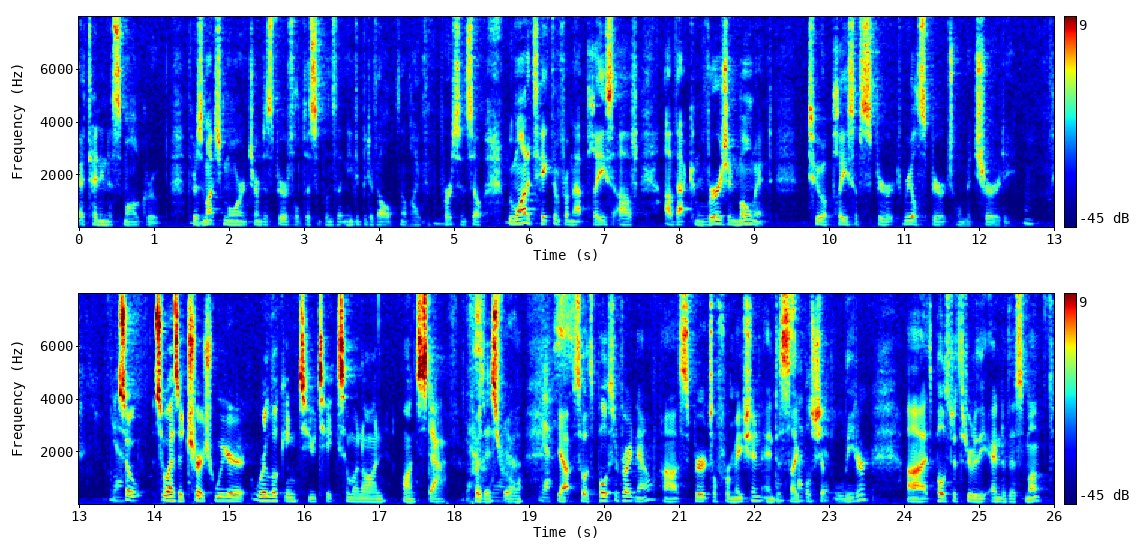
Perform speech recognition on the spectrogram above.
attending a small group. There's much more in terms of spiritual disciplines that need to be developed in the life of a person. So we want to take them from that place of, of that conversion moment to a place of spirit, real spiritual maturity. Yeah. So, so as a church, we're we're looking to take someone on on staff for Yes, this we are. role. Yes. Yeah, so it's posted right now, uh, spiritual formation and discipleship discipleship leader. Uh, it's posted through to the end of this month.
